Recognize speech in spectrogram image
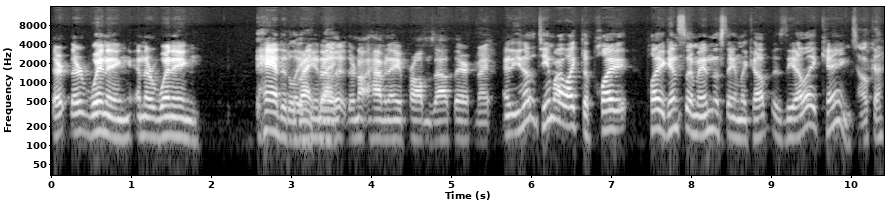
they're they're winning and they're winning handedly. Right, you know, right. they're, they're not having any problems out there. Right. And you know, the team I like to play play against them in the Stanley Cup is the LA Kings. Okay. okay.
